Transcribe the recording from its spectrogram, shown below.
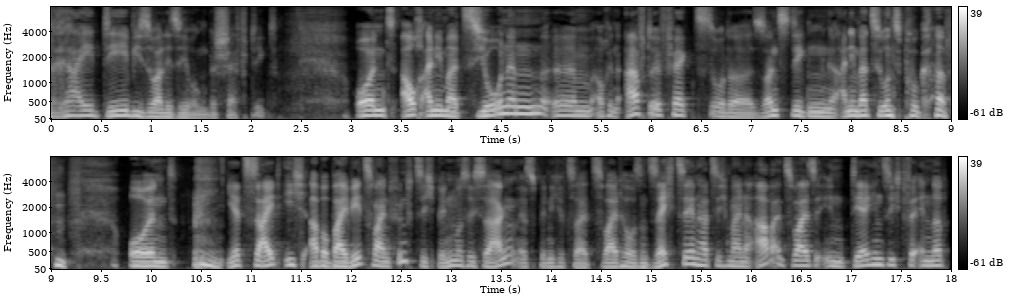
3D-Visualisierung beschäftigt. Und auch Animationen, ähm, auch in After Effects oder sonstigen Animationsprogrammen. Und jetzt seit ich aber bei W52 bin, muss ich sagen, es bin ich jetzt seit 2016, hat sich meine Arbeitsweise in der Hinsicht verändert,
